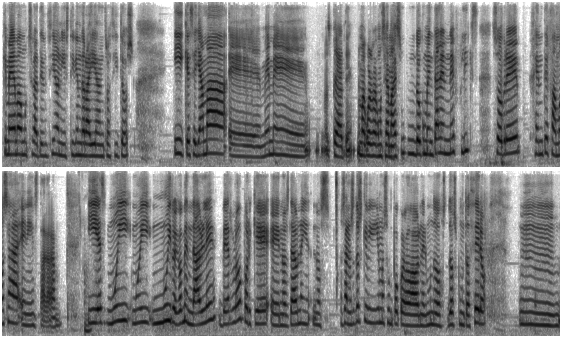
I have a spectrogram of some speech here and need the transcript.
que me ha llamado mucho la atención y estoy viéndola ahí en trocitos y que se llama eh, Meme... no, Espérate, no me acuerdo cómo se llama. Es un documental en Netflix sobre gente famosa en Instagram. Y es muy, muy, muy recomendable verlo porque eh, nos da una... Nos, o sea, nosotros que vivimos un poco en el mundo 2.0, mm,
